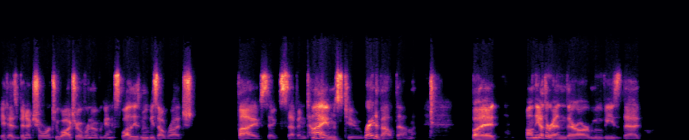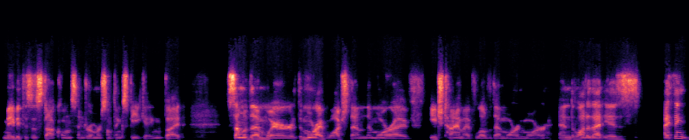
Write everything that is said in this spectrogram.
it has been a chore to watch over and over again. Because a lot of these movies I'll watch five, six, seven times to write about them. But on the other end, there are movies that maybe this is Stockholm syndrome or something speaking, but some of them where the more I've watched them, the more I've each time I've loved them more and more. And a lot of that is, I think,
